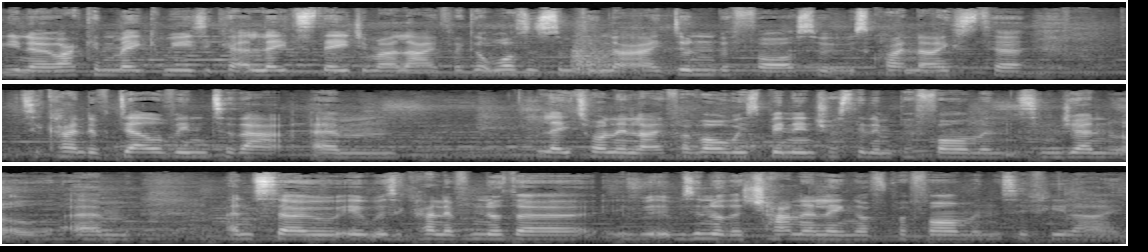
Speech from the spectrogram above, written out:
you know I can make music at a later stage in my life. Like it wasn't something that I'd done before, so it was quite nice to to kind of delve into that. Um, later on in life, I've always been interested in performance in general, um, and so it was a kind of another. It was another channeling of performance, if you like.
